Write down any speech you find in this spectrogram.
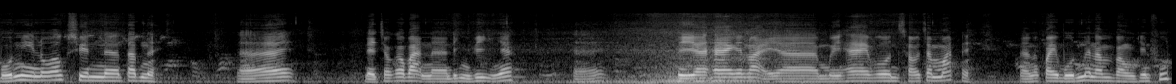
bốn cái lỗ ốc xuyên à, tâm này. Đấy, để cho các bạn à, định vị nhé. Đấy, thì hai cái loại 12V 600W này là nó quay 45 vòng trên phút.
